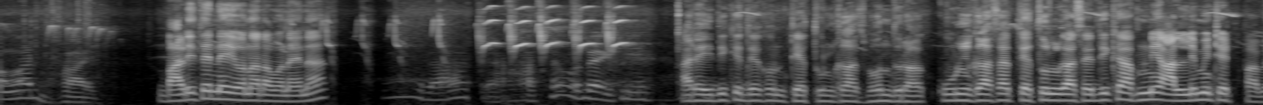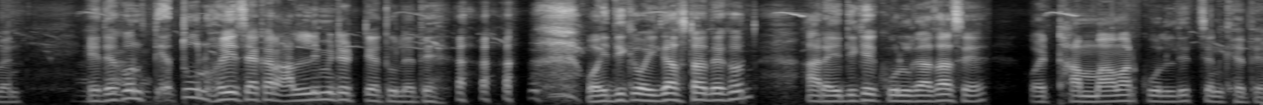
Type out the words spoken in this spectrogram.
আমার ভাই। বাড়িতে নেই ওনারা মনে হয় না? আর এইদিকে দেখুন তেঁতুল গাছ বন্ধুরা। কুল গাছ আর তেঁতুল গাছ এদিকে আপনি আনলিমিটেড পাবেন। এই দেখুন তেঁতুল হয়েছে একার আনলিমিটেড তেঁতুল এতে ওইদিকে ওই গাছটাও দেখুন আর এইদিকে কুল গাছ আছে। ওই ঠাম্মা আমার কুল দিচ্ছেন খেতে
